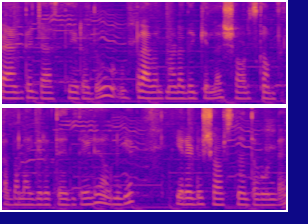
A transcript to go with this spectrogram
ಪ್ಯಾಂಟೇ ಜಾಸ್ತಿ ಇರೋದು. ಟ್ರಾವೆಲ್ ಮಾಡೋದಕ್ಕೆಲ್ಲ ಶಾರ್ಟ್ಸ್ ಕಂಫರ್ಟಬಲ್ ಆಗಿರುತ್ತೆ ಅಂತೇಳಿ ಅವನಿಗೆ ಎರಡು ಶಾರ್ಟ್ಸ್ನ ತೊಗೊಂಡೆ.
